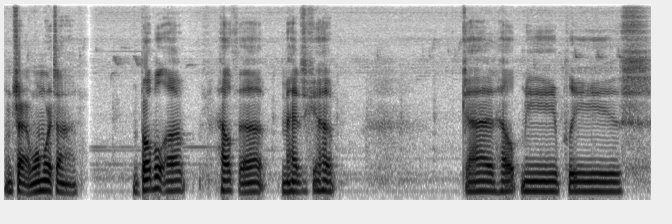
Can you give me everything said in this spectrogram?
I'm trying one more time. Bubble up, health up, magic up. God help me, please.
